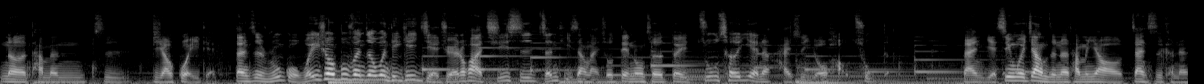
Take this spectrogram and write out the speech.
那他们是比较贵一点。但是如果维修部分这个问题可以解决的话，其实整体上来说，电动车对租车业呢还是有好处的。但也是因为这样子呢，他们要暂时可能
